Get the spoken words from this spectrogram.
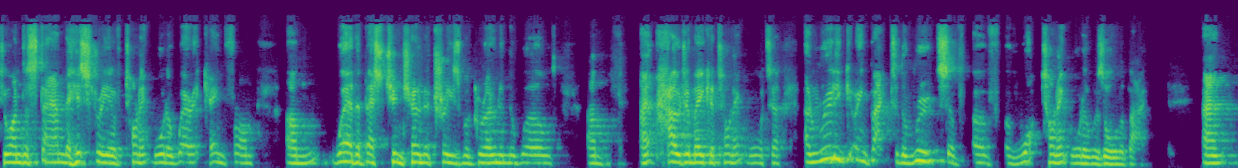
to understand the history of tonic water, where it came from, um, where the best cinchona trees were grown in the world, um, and how to make a tonic water, and really going back to the roots of, of, of what tonic water was all about. And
